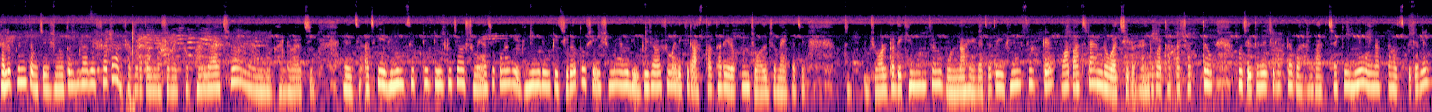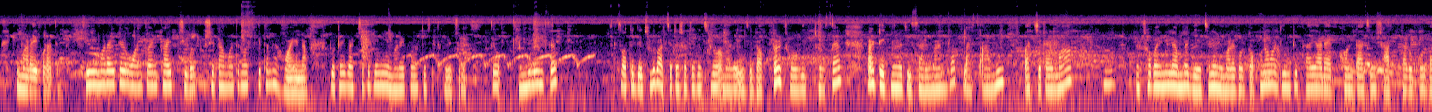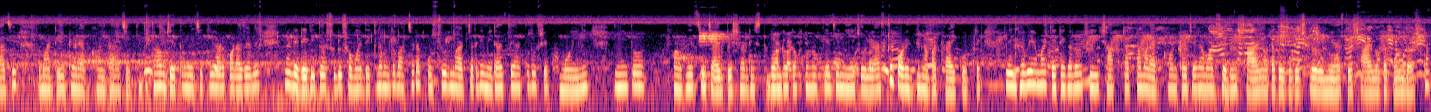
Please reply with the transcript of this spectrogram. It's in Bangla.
হ্যালো ফ্রেন্ডস আমি নতুন ব্লগের সাথে আশা করি তোমরা সবাই খুব ভালো আছো আর আমি ভালো আছি। আজকে ইভিনিং শিফটে ডিউটি যাওয়ার সময়, আজকে কোনো এক ইভিনিং ডিউটি ছিল, তো সেই সময় আমি ডিউটি যাওয়ার সময় দেখি রাস্তার ধারে এরকম জল জমে গেছে। জলটা দেখে মনে হচ্ছে যেন বন্যা হয়ে গেছে। তো ইভিনিং শিফটে আমার পাঁচটা হ্যান্ডওভার ছিল। হ্যান্ডওভার থাকা সত্ত্বেও ও যেতে হয়েছিল একটা বাচ্চাকে নিয়ে অন্য একটা হসপিটালে এমআরআই করাতে। সেই এমআরআইটা ওয়ান পয়েন্ট ফাইভ ছিল, তো সেটা আমাদের হসপিটালে হয় না। তো বাচ্চাটাকে নিয়ে এমআরআই করাতে যেতে হয়েছিল। তো অ্যাম্বুলেন্সে সাথে গেছিল, বাচ্চাটার সাথে গেছিল আমাদের এই যে ডক্টর সৌমিত্র স্যার আর টেকনোলজি সালমানরা প্লাস আমি, বাচ্চাটার মা সবাই মিলে আমরা গিয়েছিলাম এমআরআই তখন আমার ডিউটি প্রায় আর এক ঘণ্টা আছে, সাতটার ওপর বাজে। আমার ডিউটি আর এক ঘণ্টা আছে। কিন্তু তাও যেতে হয়েছে, কি আর করা যাবে? রেডি তো আর শুধু সময় দেখলাম। তো বাচ্চাটা প্রচুর বাচ্চাটাকে মেজাজ দেওয়ার পরেও সে ঘুমোয়নি। উনি তো অবভিয়াসলি চাইল্ড স্পেশালিস্ট বলল তখন ওকে যে নিয়ে চলে আসতে, পরের দিন আবার ট্রাই করতে। তো এইভাবেই আমার কেটে গেল। সেই সাতটা আটটা আমার এক ঘণ্টার জায়গায় আমার সেদিন সাড়ে নটা বেজে গেছিল রুমে আসতে, সাড়ে নটা পনেরো দশটা।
